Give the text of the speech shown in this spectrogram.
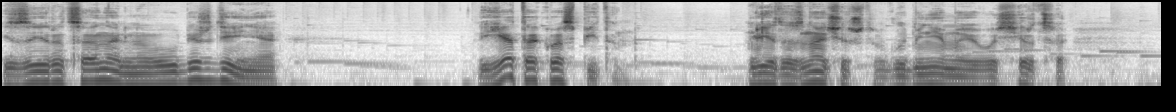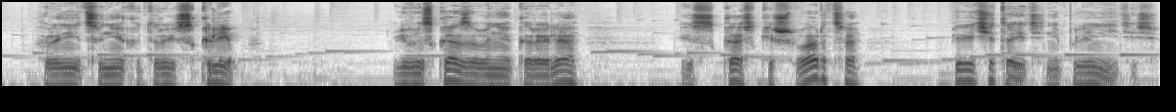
из-за иррационального убеждения. Я так воспитан. И это значит, что в глубине моего сердца хранится некоторый склеп. И высказывание короля из сказки Шварца перечитайте, не поленитесь.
